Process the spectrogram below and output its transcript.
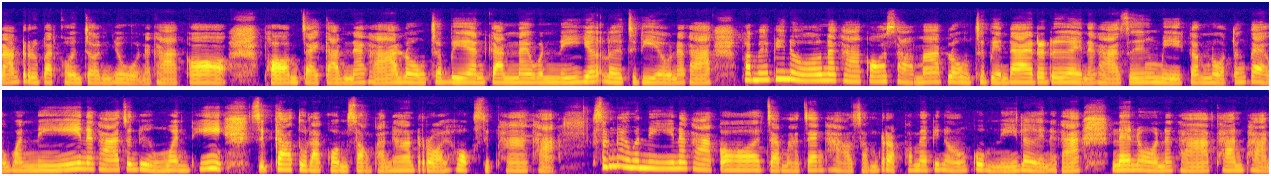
รัฐหรือบัตรคนจนอยู่นะคะ ก็พร้อมใจกันนะคะ ลงทะเบียนกันในวันนี้เยอะเลยทีเดียวนะคะพ่อแม่พี่น้องนะคะก็สามารถลงทะเบียนได้เรื่อยๆนะคะ ซึ่งมีกำหนดตั้งแต่วันนี้นะคะ จนถึงวันที่ 19 ตุลาคม 2565 ค่ะ ซึ่งในวันนี้นะคะก็จะมาแจ้งข่าวสำหรับพ่อแม่พี่น้องกลุ่มนี้เลยนะคะแน่นอนนะคะทานผ่าน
